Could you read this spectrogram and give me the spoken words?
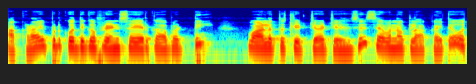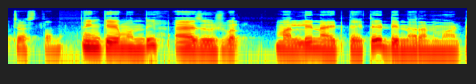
అక్కడ ఇప్పుడు కొద్దిగా ఫ్రెండ్స్ అయ్యారు కాబట్టి వాళ్ళతో చిట్ చాట్ చేసేసి సెవెన్ ఓ క్లాక్ అయితే వచ్చేస్తాను. ఇంకేముంది? యాజ్ యూజువల్ మళ్ళీ నైట్కి అయితే డిన్నర్ అనమాట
